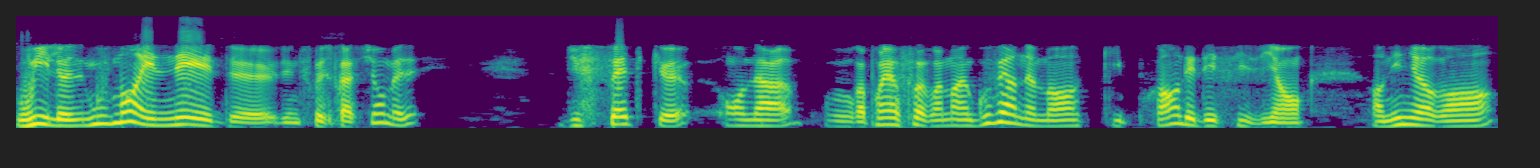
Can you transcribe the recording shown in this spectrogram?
Oui, le mouvement est né d'une frustration, mais du fait que on a pour la première fois vraiment un gouvernement qui prend des décisions en ignorant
